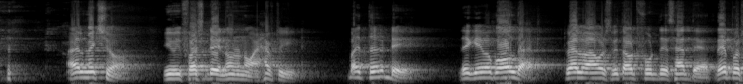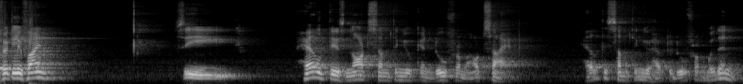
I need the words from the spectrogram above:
I'll make sure. You first day, no, no, no, I have to eat. By third day, they gave up all that. Twelve hours without food they sat there, they're perfectly fine. See, health is not something you can do from outside. Health is something you have to do from within.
